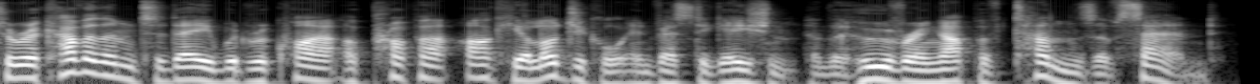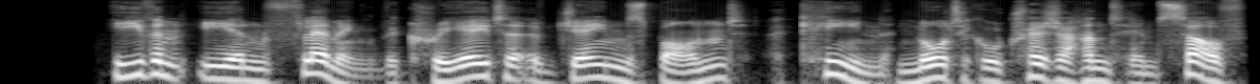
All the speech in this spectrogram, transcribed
To recover them today would require a proper archaeological investigation and the hoovering up of tons of sand. Even Ian Fleming, the creator of James Bond, a keen nautical treasure hunter himself,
